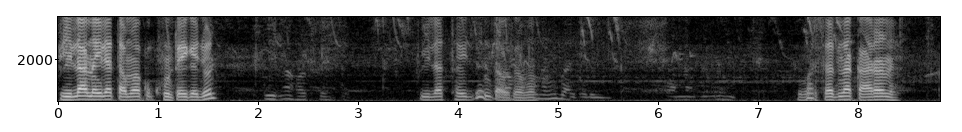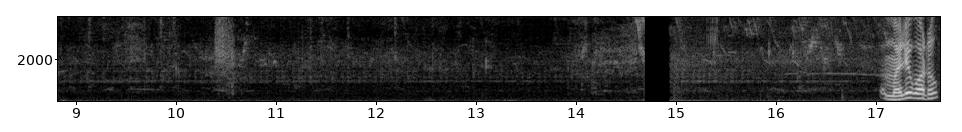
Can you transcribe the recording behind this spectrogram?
પીલા નહીં લે તમાકુ ખૂંટાઈ ગઈ જો ને. પીલા થઈ જ ને તાવ તમાકુ વરસાદના કારણે. મળ્યું કોઠું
